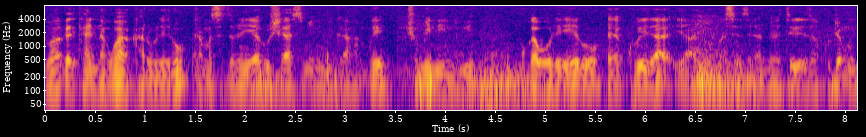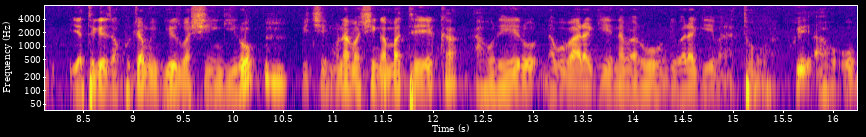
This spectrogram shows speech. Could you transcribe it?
duhagaze kandi nagwa akarorero k'amasezerano ya rushasi n'imigambwe n’indwi mugabo rero eh, kubera ayo masezerano yategereza kujya mu yategereza kuja mu ibwirizwa shingiro mm-hmm. biciye mu nama nshinga amateka aho rero nabo baragiye n'abarundi baragiye baratora twe aho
